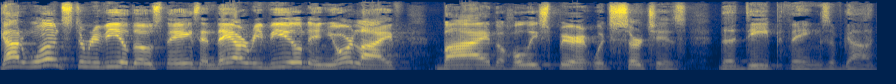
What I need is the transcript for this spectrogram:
God wants to reveal those things, and they are revealed in your life by the Holy Spirit, which searches the deep things of God.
